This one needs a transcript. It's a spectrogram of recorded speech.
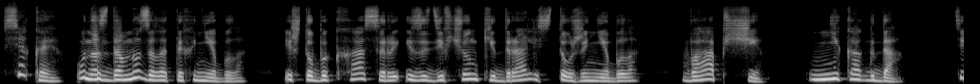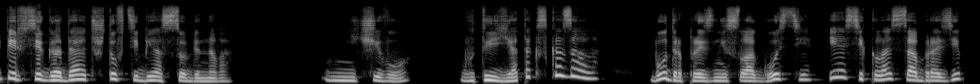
«Всякое. У нас давно золотых не было. И чтобы кхасеры из-за девчонки дрались, тоже не было. Вообще. Никогда. Теперь все гадают, что в тебе особенного». «Ничего. Вот и я так сказала», — бодро произнесла гостья и осеклась, сообразив,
